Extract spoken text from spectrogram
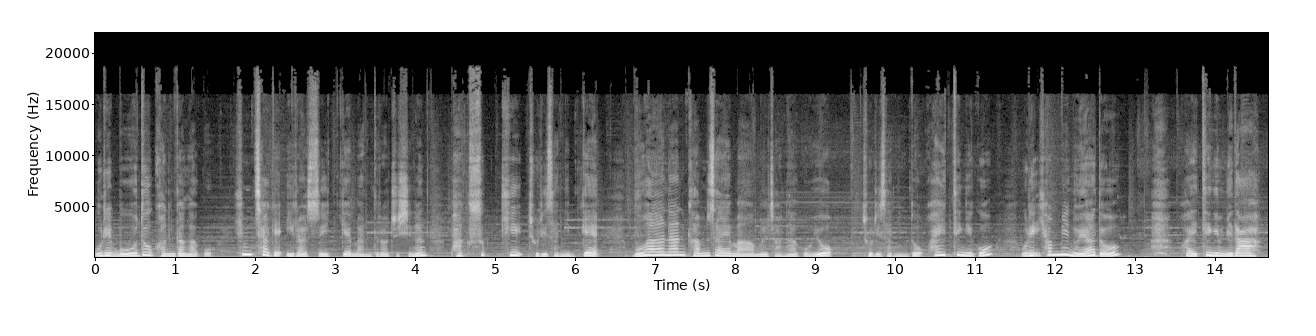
우리 모두 건강하고 힘차게 일할 수 있게 만들어주시는 박숙희 조리사님께 무한한 감사의 마음을 전하고요. 조리사님도 화이팅이고 우리 현미누야도 화이팅입니다.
